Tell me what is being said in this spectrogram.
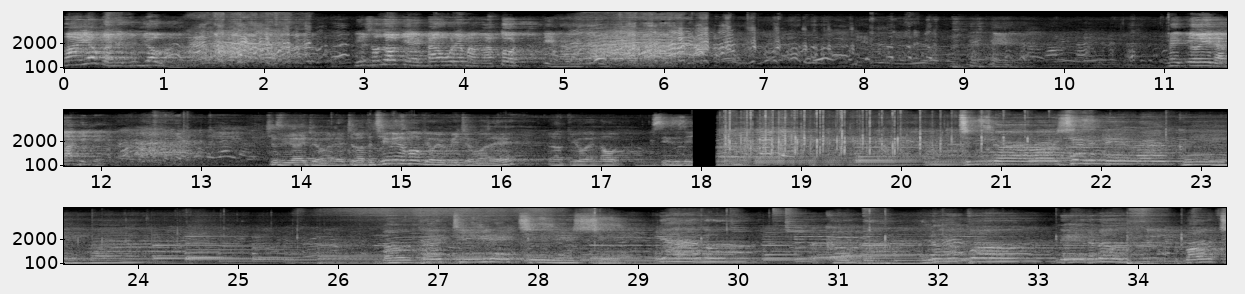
ငါရောက်တယ်လေသူရောက်လာ ဒီစောစောပြန်ပန်းဟိုးထဲမှာငါတော့တင်ထားလိုက်မပြောရတာမဖြစ်တယ်ကျေးဇူးများတင်ပါတယ်ကျွန်တော်တချင်းလေးတစ်ပုတ်ပြောပြပေးချင်ပါတယ်အဲ့တော့ပြောရင်တော့စီစဉ်ကျွန်တော်ရှင်နေလည်းခွေမှာမောင်ဖတ်ကြည့်တဲ့ချီရှိညာကိုအခုမှလောပေါ်နေတယ်လို့ မောင်ချ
